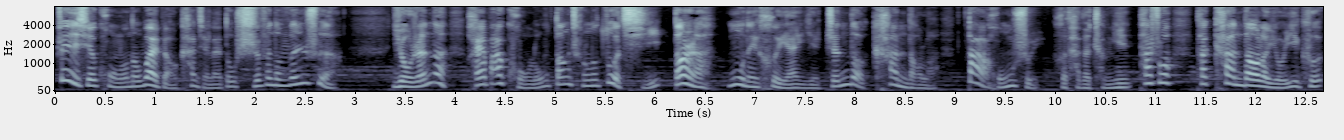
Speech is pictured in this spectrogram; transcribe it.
这些恐龙的外表看起来都十分的温顺啊。有人呢还把恐龙当成了坐骑。当然，木内鹤言也真的看到了。大洪水和它的成因。他说，他看到了有一颗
